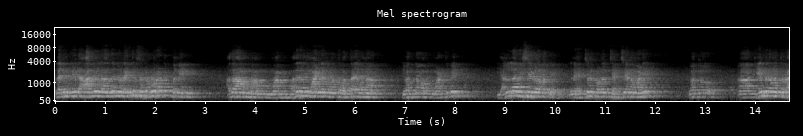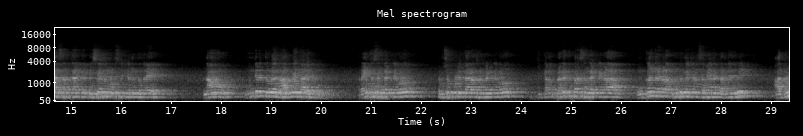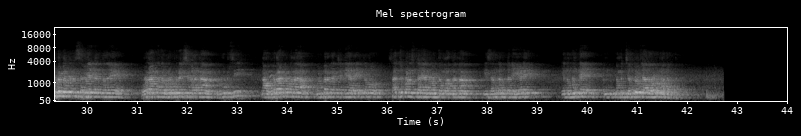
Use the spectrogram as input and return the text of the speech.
ಇಲ್ಲ, ನಿಮ್ಗೆ ಇದು ಆಗಲಿಲ್ಲ ಅಂದ್ರೆ ನೀವು ರೈತರ ಸಂಘ ಹೋರಾಟಕ್ಕೆ ಬನ್ನಿ. ಅದು ಮದುವೆಯನ್ನು ಮಾಡಿ ಅನ್ನುವಂಥ ಒತ್ತಾಯವನ್ನು ಇವತ್ತು ನಾವು ಮಾಡ್ತೀವಿ. ಎಲ್ಲ ವಿಷಯಗಳ ಬಗ್ಗೆ ಇನ್ನು ಹೆಚ್ಚಿನ ಪ್ರಮಾಣದಲ್ಲಿ ಚರ್ಚೆಯನ್ನು ಮಾಡಿ ಇವತ್ತು ಕೇಂದ್ರ ಮತ್ತು ರಾಜ್ಯ ಸರ್ಕಾರಕ್ಕೆ ವಿಷಯವನ್ನು ಮೂಡಿಸಲಿಕ್ಕೆ ಏನಂತಂದ್ರೆ ನಾವು ಮುಂದಿನ ತಿಂಗಳ ನಾಲ್ಕನೇ ತಾರೀಕು ರೈತ ಸಂಘಟನೆಗಳು ಕೃಷಿ ಕೂಲಿಕಾರರ ಸಂಘಟನೆಗಳು ಕೆಲವು ಪ್ರಗತಿಪರ ಸಂಘಟನೆಗಳ ಮುಖಂಡರುಗಳ ದುಂಡು ಮೇಜಿನ ಸಭೆಯನ್ನು ಕರೆದಿದ್ವಿ ಆ ದುಂಡು ಮೇಜಿನ ಸಭೆಯಲ್ಲಿ ಅಂತಂದ್ರೆ ಹೋರಾಟದ ರೂಪುರೇಷೆಗಳನ್ನ ರೂಪಿಸಿ ನಾವು ಹೋರಾಟವನ್ನ ಗುಲ್ಬರ್ಗ ಜಿಲ್ಲೆಯ ರೈತರು ಸಜ್ಜುಗೊಳಿಸ್ತಾರೆ ಅನ್ನುವಂಥ ಮಾತನ್ನ ಈ ಸಂದರ್ಭದಲ್ಲಿ ಹೇಳಿ. ಇನ್ನು ಮುಂದೆ ನಮ್ಮ ಚಂದ್ರು ಜಾಧವ್ ಅವರು ಮಾತಾಡ್ತಾರೆ.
